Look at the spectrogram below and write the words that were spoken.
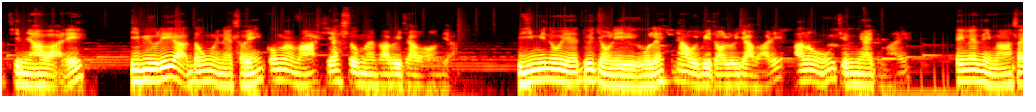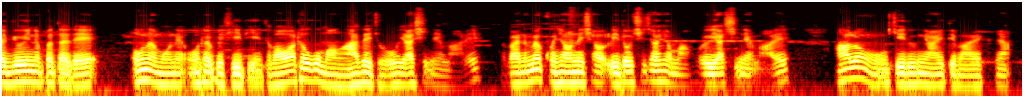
အဖြစ်များပါတယ်။ဒီဗီဒီယိုလေးကအသုံးဝင်နေဆိုရင် comment မှာ yes ဆိုမှန်သွားပေးကြပါအောင်ဗျ။ဒီကြီးမင်းတို့ရဲ့အတွေ့အကြုံလေးတွေကိုလည်းမျှဝေပေးသွားလို့ရပါတယ်။အားလုံးကိုကျေးဇူးများတင်ပါတယ်။တိုင်းလက်နေမှာစိုက်ပျိုးရေးနဲ့ပတ်သက်တဲ့အုံးနံမုံနဲ့အုံးထက်ပစ္စည်းပြင်သဘာဝထုတ်ကုန်ပေါင်း90ကျော်ကိုရရှိနေပါတယ်။ ဒါပေမဲ့ခွန်ချောင်းနဲ့6 4 3 6 6 6မှာဝယ်ရရှိနေပါတယ်။အားလုံးကိုကျေးဇူးများတင်ပါတယ်ခင်ဗျ။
